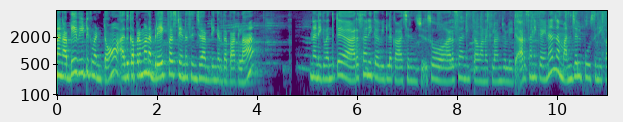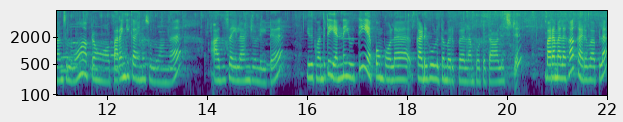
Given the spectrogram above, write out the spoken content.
நாங்கள் அப்படியே வீட்டுக்கு வந்துட்டோம். அதுக்கப்புறமா நான் பிரேக்ஃபாஸ்ட் என்ன செஞ்சேன் அப்படிங்கிறத பார்க்கலாம். நான் இன்றைக்கி வந்துட்டு அரசாணிக்காய் வீட்டில் காய்ச்சிருந்துச்சு. ஸோ அரசாணிக்காய் வணக்கலான்னு சொல்லிட்டு. அரசாணிக்காய்னா இந்த மஞ்சள் பூசணிக்காய்ன்னு சொல்லுவோம். அப்புறம் பரங்கிக்காய்னு சொல்லுவாங்க. அது செய்யலான்னு சொல்லிட்டு. இதுக்கு வந்துட்டு எண்ணெய் ஊற்றி எப்பவும் போல் கடுகு உளுத்தம்பருப்பு எல்லாம் போட்டு தாளிச்சிட்டு வரமிளகா கருவேப்பிலை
